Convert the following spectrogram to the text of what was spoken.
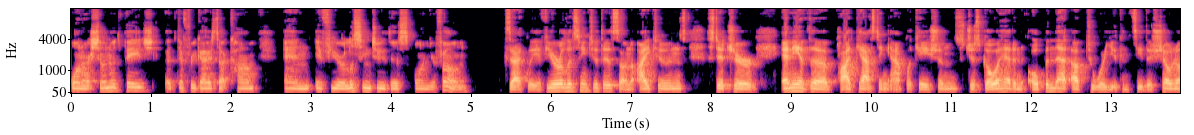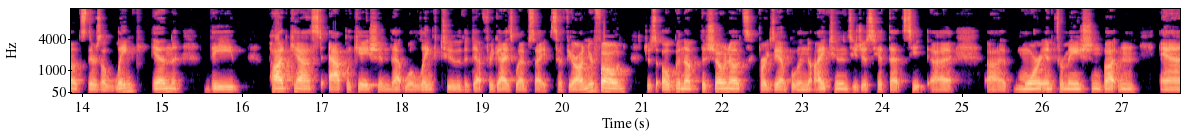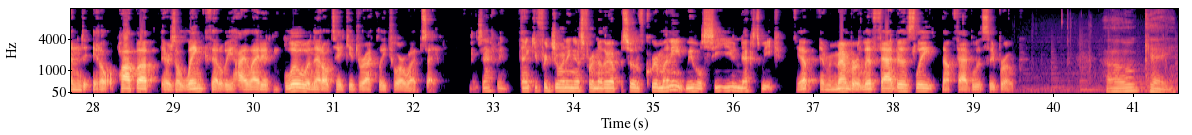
on our show notes page at debtfreeguys.com. And if you're listening to this on your phone, Exactly. If you're listening to this on iTunes, Stitcher, any of the podcasting applications, just go ahead and open that up to where you can see the show notes. There's a link in the podcast application that will link to the Debt Free Guys website. So if you're on your phone, just open up the show notes. For example, in iTunes, you just hit that uh, uh, more information button and it'll pop up. There's a link that'll be highlighted in blue and that'll take you directly to our website. Exactly. Thank you for joining us for another episode of Queer Money. We will see you next week. Yep. And remember, live fabulously, not fabulously broke. Okay.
